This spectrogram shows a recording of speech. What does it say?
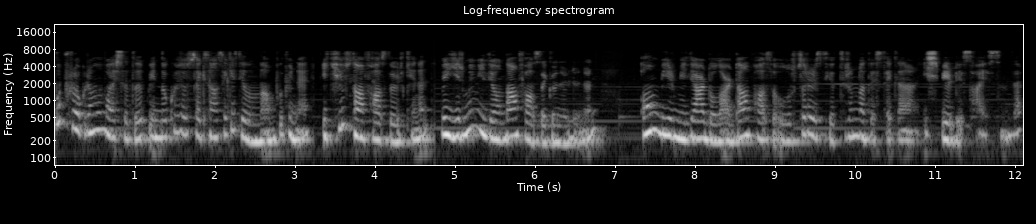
bu programın başladığı 1988 yılından bugüne 200'den fazla ülkenin ve 20 milyondan fazla gönüllünün 11 milyar dolardan fazla uluslararası yatırımla desteklenen işbirliği sayesinde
